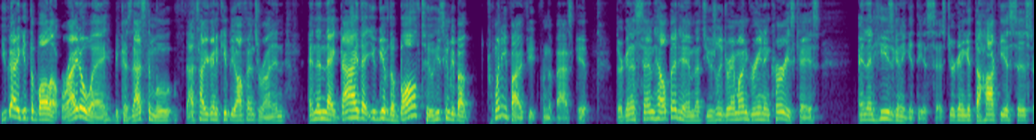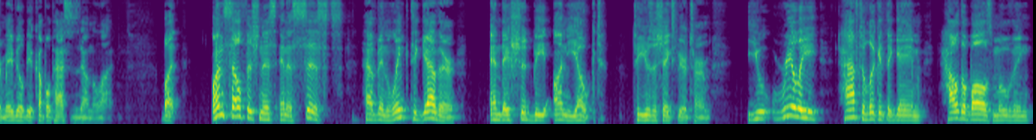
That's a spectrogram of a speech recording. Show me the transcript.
You got to get the ball up right away because that's the move. That's how you're going to keep the offense running. And then that guy that you give the ball to, he's going to be about 25 feet from the basket. They're going to send help at him. That's usually Draymond Green in Curry's case. And then he's going to get the assist. You're going to get the hockey assist, or maybe it'll be a couple passes down the line. But unselfishness and assists have been linked together and they should be unyoked, to use a Shakespeare term. You really have to look at the game, how the ball's moving.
